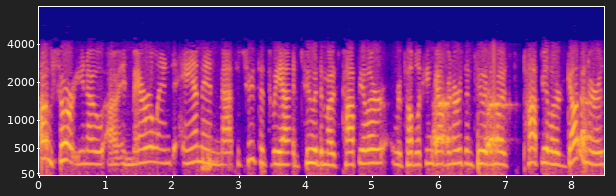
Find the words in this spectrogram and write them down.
Oh, sure. You know, uh, in Maryland and in Massachusetts, we had two of the most popular Republican governors and two of the most popular governors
